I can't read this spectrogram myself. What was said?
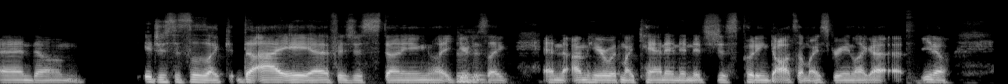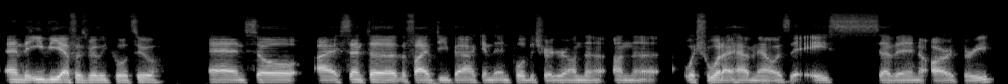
and um, it just is like the Eye AF is just stunning. Like you're mm-hmm. just like, and I'm here with my Canon, and it's just putting dots on my screen, like I, you know, and the EVF was really cool too. And so I sent the the 5D back, and then pulled the trigger on the on the which what I have now is the A7R3.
